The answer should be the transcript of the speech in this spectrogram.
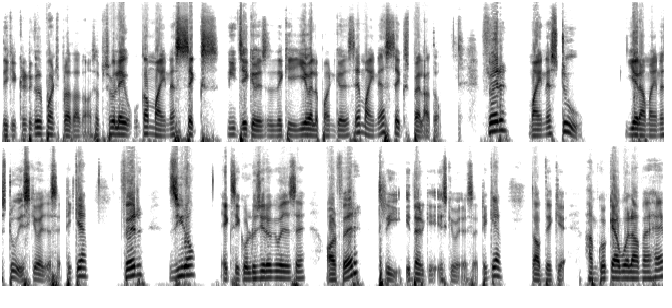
देखिए क्रिटिकल पॉइंट्स बताता हूँ। सबसे पहले होगा माइनस सिक्स नीचे की वजह से। देखिए, ये वाला पॉइंट की वजह से माइनस सिक्स पहला तो। फिर माइनस टू ये रहा माइनस टू इसकी वजह से, ठीक है? फिर zero x equal to zero की वजह से। और फिर थ्री इधर की इसकी वजह से, ठीक है? तो आप देखिए, हमको क्या बोला हुआ है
